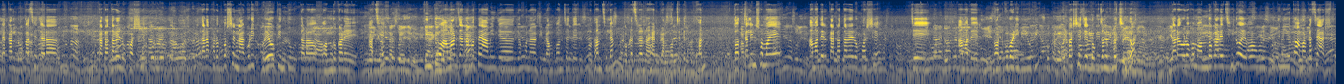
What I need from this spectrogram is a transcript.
এলাকার লোক আছে যারা কাটাতারের ওপাশে। তারা ভারতবর্ষের নাগরিক হয়েও কিন্তু তারা অন্ধকারে আছে। কিন্তু আমার জানা মতে আমি যখন আর কি গ্রাম পঞ্চায়েতের প্রধান ছিলাম গোবরাচড়া নয়হাট গ্রাম পঞ্চায়েতের প্রধান, তৎকালীন সময়ে আমাদের কাটাতারের ওপাশে যে আমাদের নটকুবাড়ি বিউপি ওই পাশে যে লোকজনগুলো ছিল, তারা ওরকম অন্ধকারে ছিল এবং প্রতিনিয়ত আমার কাছে আসতো।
